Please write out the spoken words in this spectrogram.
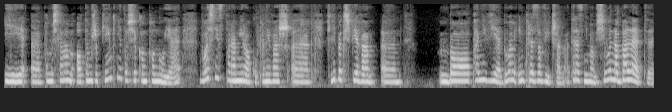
i e, pomyślałam o tym, że pięknie to się komponuje właśnie z porami roku, ponieważ e, Filipek śpiewa. Bo pani wie, byłem imprezowiczem, a teraz nie mam siły na balety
